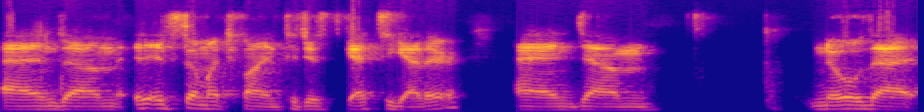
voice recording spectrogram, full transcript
And um, it, it's so much fun to just get together and um, know that.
